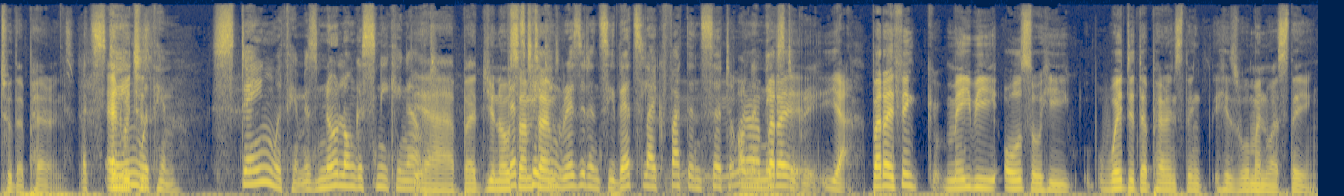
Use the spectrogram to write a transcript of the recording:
to the parents. But And staying which is- with him, staying with him is no longer sneaking out. Yeah, but you know That's sometimes. taking residency. That's like fat and sit on Yeah, the but next I- degree. Yeah, but I think maybe also he. Where did the parents think his woman was staying?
